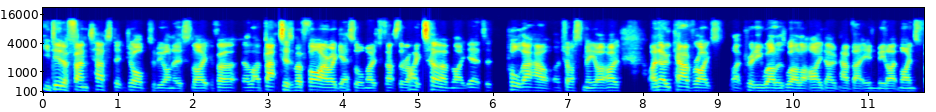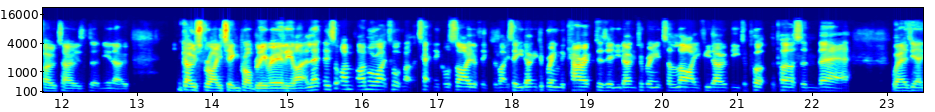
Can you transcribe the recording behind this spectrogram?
you did a fantastic job, to be honest. Like, for like baptism of fire, I guess almost if that's the right term. Like, yeah, to pull that out, uh, trust me. Like, I I know Kav writes like pretty well as well. Like, I don't have that in me. Like, mine's photos and you know, ghost writing probably really. Like, I'm I'm all right talking about the technical side of things. because Like you say, you don't need to bring the characters in. You don't need to bring it to life. You don't need to put the person there. Whereas, yeah,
